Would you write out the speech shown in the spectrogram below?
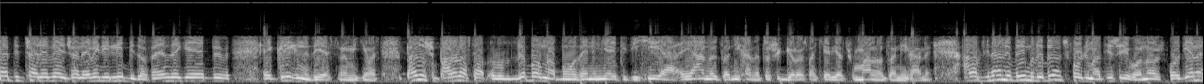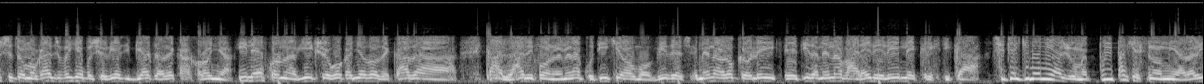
κάτι τους ανεβαίνει, τους ανεβαίνει λίμπητο φαίνεται και εκρήγνεται η αστυνομική μας. Πάντως παρόλα αυτά δεν μπορούμε να πούμε ότι δεν είναι μια επιτυχία εάν δεν τον είχαν τόσο καιρό στα χέρια τους, μάλλον τον είχαν. Αλλά απ' την άλλη, παιδί μου, δεν πρέπει να τους προβληματίσει το γεγονός ότι ένας τρομοκράτη που έχει αποσυρθεί από την πιάτσα 10 χρόνια είναι εύκολο να βγει, ξέρω εγώ, καμιά δωδεκάδα καλάδιφων με ένα κουτί χειρομοβίδες, με ένα ολόκληρο λέει ε, τι ήταν ένα βαρέλι λέει με εκρηκτικά. Σε ποια κοινωνία ζούμε, πού υπάρχει αστυνομία, δηλαδή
